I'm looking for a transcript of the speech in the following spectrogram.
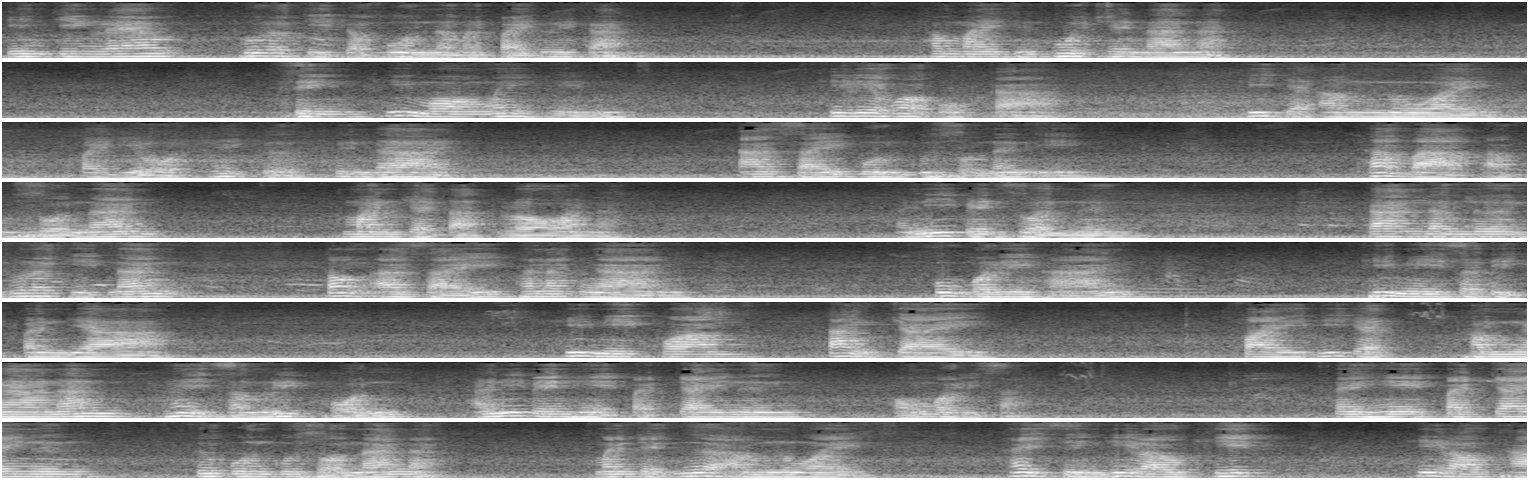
จริงๆแล้วธุรกิจกับบุญนะมันไปด้วยกันทำไมถึงพูดเช่นนั้นน่ะ สิ่งที่มองไม่เห็น ที่เรียกว่าโอกาส ที่จะอำนวยประโยชน์ให้เกิดขึ้นได้ อาศัยบุญกุศลนั่นเอง ถ้าบาปอากุศลนั้น มันจะตัดรอนอะอันนี้เป็นส่วนหนึ่ง การดำเนินธุรกิจนั้น ต้องอาศัยพนักงาน ผู้บริหารที่มีสติปัญญา ที่มีความตั้งใจ ไฟที่จะทำงานนั้นให้สำเร็จผล อันนี้เป็นเหตุปัจจัยหนึ่งของบริษัท แต่เหตุปัจจัยหนึ่งคือบุญกุศลนั้นน่ะ มันจะเอื้ออำนวยให้สิ่งที่เราคิดที่เราท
